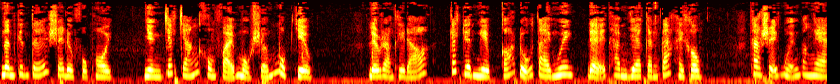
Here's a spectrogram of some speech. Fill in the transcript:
nền kinh tế sẽ được phục hồi, nhưng chắc chắn không phải một sớm một chiều. Liệu rằng khi đó, các doanh nghiệp có đủ tài nguyên để tham gia canh tác hay không? Thạc sĩ Nguyễn Văn Nga,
